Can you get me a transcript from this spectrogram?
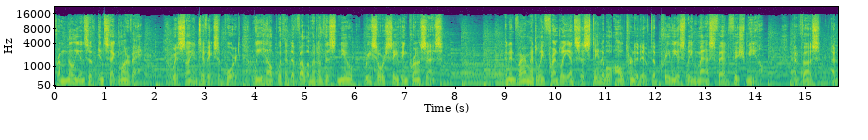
from millions of insect larvae with scientific support, we help with the development of this new resource-saving process. An environmentally friendly and sustainable alternative to previously mass-fed fish meal, and thus an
